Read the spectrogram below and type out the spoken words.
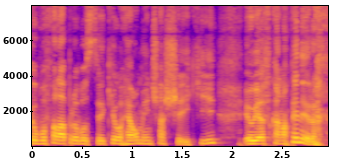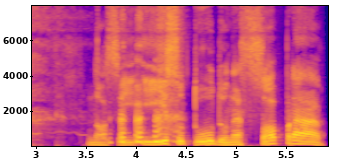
eu vou falar para você que eu realmente achei que eu ia ficar na peneira. Nossa, e, e, isso tudo, né? Só pra,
